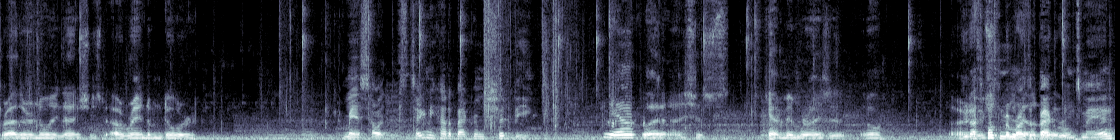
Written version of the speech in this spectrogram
Rather annoying that it's just a random door. I mean, it's how it, it's technically how the back room should be. Yeah, but it's just can't memorize it at all. Alright, You're not supposed to memorize the back right rooms, man.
